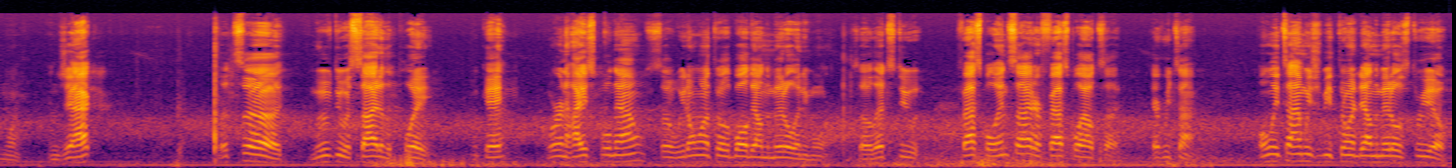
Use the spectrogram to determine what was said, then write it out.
Come on. And Jack, let's uh move to a side of the plate, okay? We're in high school now, so we don't want to throw the ball down the middle anymore. So let's do fastball inside or fastball outside every time. Only time we should be throwing it down the middle is oh. 3 0.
